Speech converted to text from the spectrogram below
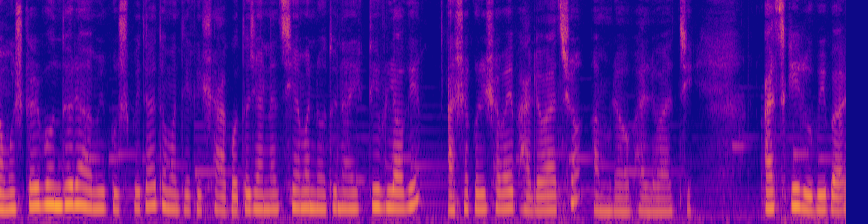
নমস্কার বন্ধুরা, আমি পুষ্পিতা, তোমাদেরকে স্বাগত জানাচ্ছি আমার নতুন আরেকটি ব্লগে আশা করি সবাই ভালো আছো, আমরাও ভালো আছি। আজকে রবিবার,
